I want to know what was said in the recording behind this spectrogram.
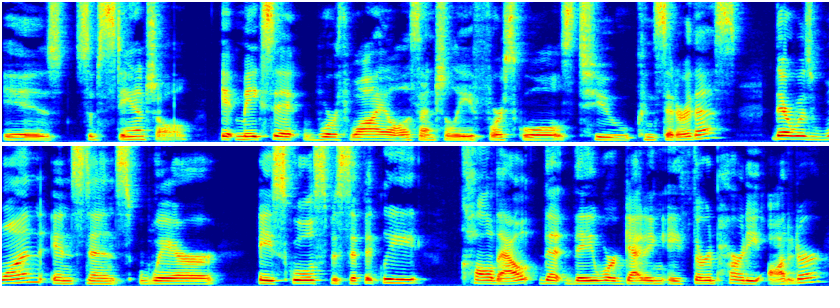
is substantial, it makes it worthwhile essentially for schools to consider this. There was one instance where a school specifically called out that they were getting a third party auditor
